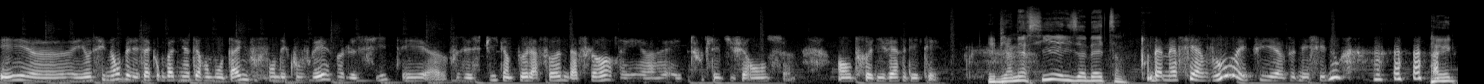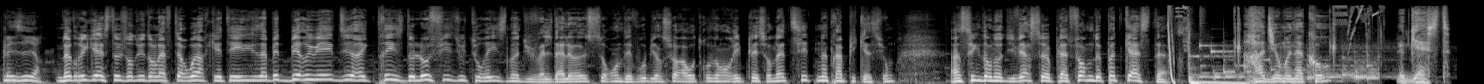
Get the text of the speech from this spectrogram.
Et, euh, et sinon, les accompagnateurs en montagne vous font découvrir le site et euh, vous expliquent un peu la faune, la flore et, toutes les différences entre l'hiver et l'été. Eh bien merci Elisabeth, Ben, merci à vous et puis euh, venez chez nous. avec plaisir. Notre guest aujourd'hui dans l'Afterwork était Elisabeth Berruet, directrice de l'Office du tourisme du Val d'Alos. Ce rendez-vous, bien sûr, à retrouver en replay sur notre site, notre application, ainsi que dans nos diverses plateformes de podcast. Radio Monaco, le guest.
